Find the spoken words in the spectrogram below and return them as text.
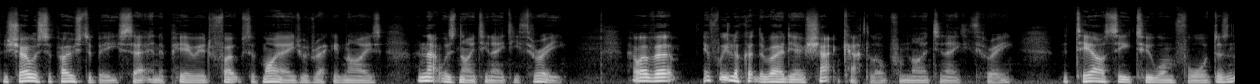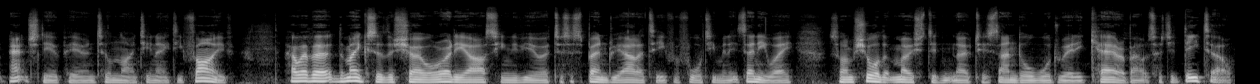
the show was supposed to be set in a period folks of my age would recognise, and that was 1983. However, if we look at the Radio Shack catalogue from 1983, the TRC 214 doesn't actually appear until 1985. However, the makers of the show are already asking the viewer to suspend reality for 40 minutes anyway, so I'm sure that most didn't notice and or would really care about such a detail.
